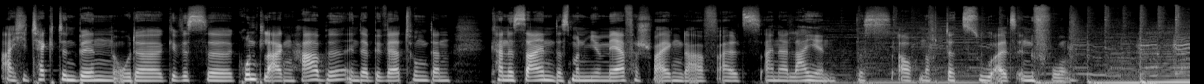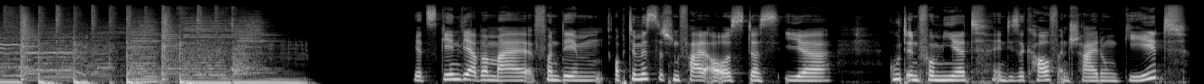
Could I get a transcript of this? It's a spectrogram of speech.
Architektin bin oder gewisse Grundlagen habe in der Bewertung, dann kann es sein, dass man mir mehr verschweigen darf als einer Laien. Das auch noch dazu als Info. Jetzt gehen wir aber mal von dem optimistischen Fall aus, dass ihr gut informiert in diese Kaufentscheidung geht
